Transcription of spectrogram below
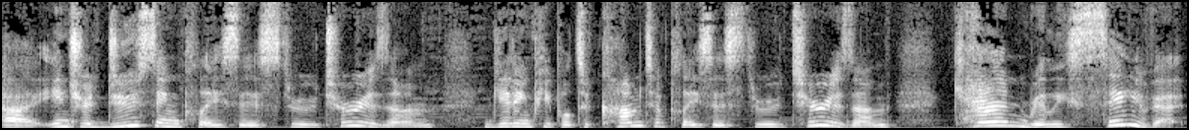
uh, introducing places through tourism, getting people to come to places through tourism can really save it.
